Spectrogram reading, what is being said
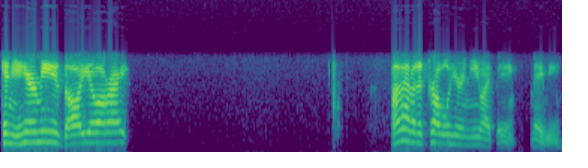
Can you hear me? Is the audio all right? I'm having a trouble hearing you, I think, maybe.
